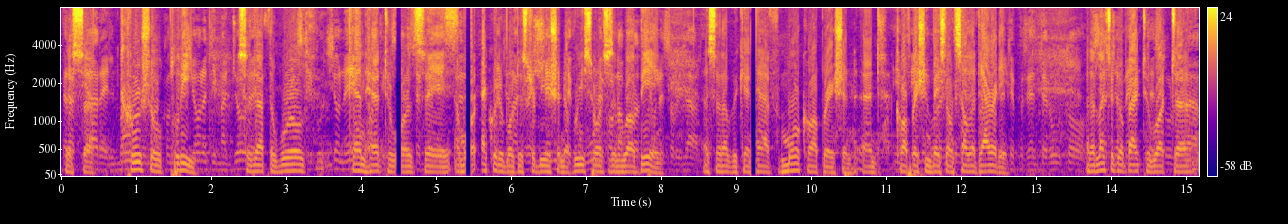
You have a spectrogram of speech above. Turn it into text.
this uh, avviare il mondo in crucial plea, condizione di maggiore so that the world can head towards a, a more equitable distribution of resources and well-being, and so that we can have more cooperation and cooperation based on solidarity. And I'd like to go back to what uh,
